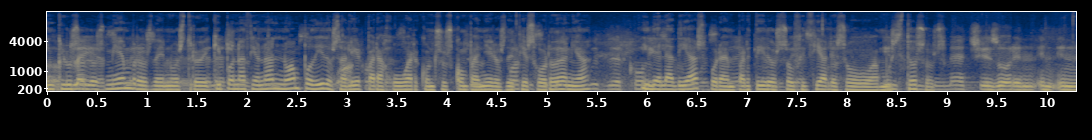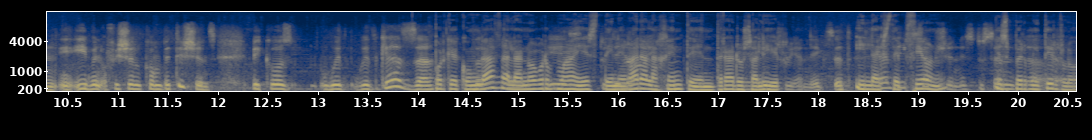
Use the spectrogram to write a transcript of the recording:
Incluso los miembros de nuestro equipo nacional no han podido salir para jugar con sus compañeros de Cisjordania y de la diáspora en partidos oficiales o amistosos. Porque con Gaza la norma es denegar a la gente entrar o salir y la excepción es permitirlo.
